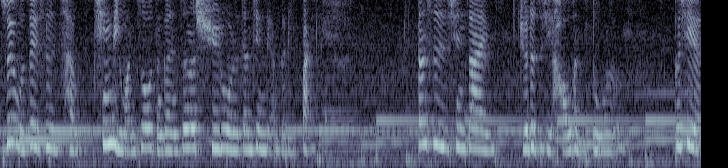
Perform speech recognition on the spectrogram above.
所以我这一次才清理完之后，整个人真的虚弱了将近两个礼拜。但是现在觉得自己好很多了，而且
